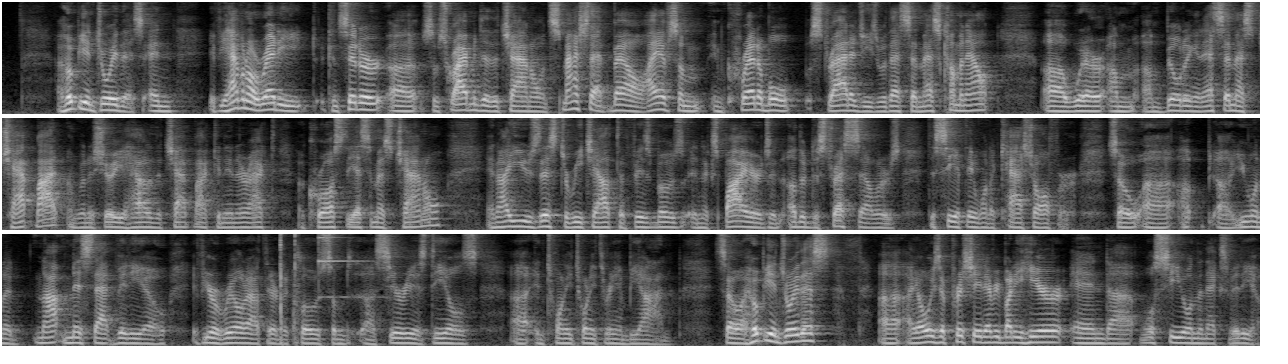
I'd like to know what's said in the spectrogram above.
I hope you enjoy this and. If you haven't already, consider uh, subscribing to the channel and smash that bell. I have some incredible strategies with SMS coming out uh, where I'm, I'm building an SMS chatbot. I'm going to show you how the chatbot can interact across the SMS channel. And I use this to reach out to FSBOs and expireds and other distressed sellers to see if they want a cash offer. So uh, uh, uh you want to not miss that video if you're a realtor out there to close some uh, serious deals uh, in 2023 and beyond. So I hope you enjoy this. I always appreciate everybody here, and we'll see you on the next video.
